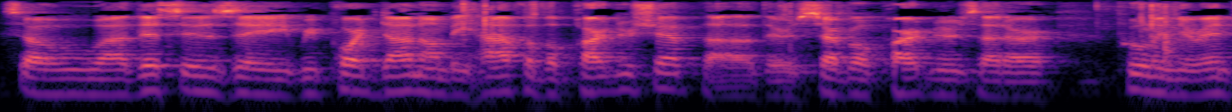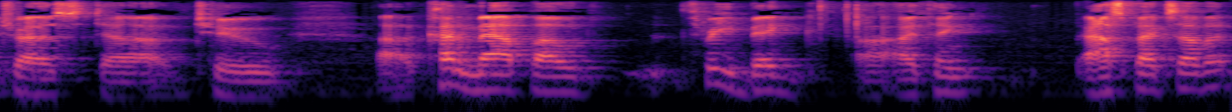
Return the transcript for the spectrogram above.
So uh, this is a report done on behalf of a partnership. Uh, there's several partners that are pooling their interest uh, to uh, kind of map out three big, uh, I think, aspects of it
